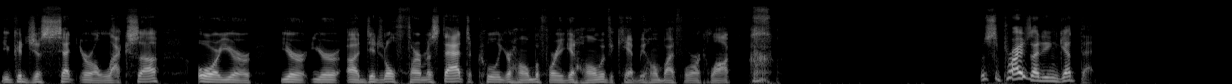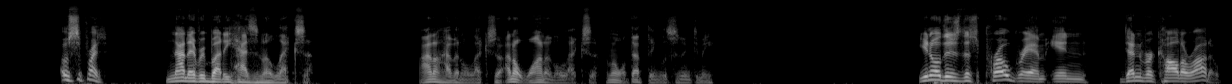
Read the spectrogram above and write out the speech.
you could just set your Alexa or your your your uh, digital thermostat to cool your home before you get home if you can't be home by four o'clock. I was surprised I didn't get that. I was surprised. Not everybody has an Alexa. I don't have an Alexa. I don't want an Alexa. I don't want that thing listening to me. You know, there's this program in Denver, Colorado,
